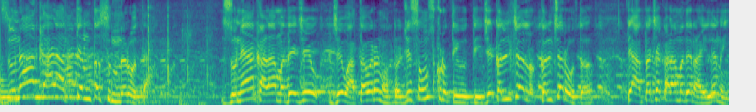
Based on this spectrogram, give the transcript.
जुना काळ अत्यंत सुंदर होता. जुन्या काळामध्ये जे जे वातावरण होतं जी संस्कृती होती जे कल्चर कल्चर होतं ते आताच्या काळामध्ये राहिलं नाही.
